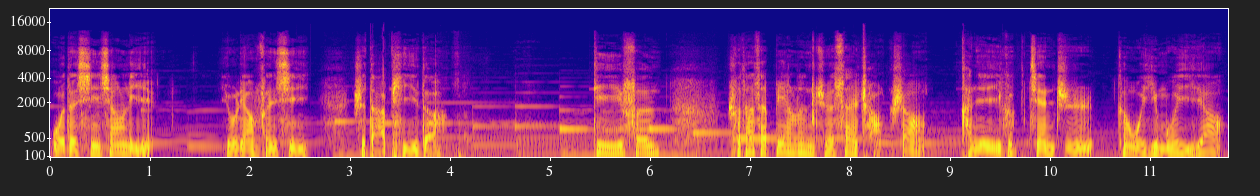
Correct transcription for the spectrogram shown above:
我的信箱里有两封信是大批的。第一分说他在辩论决赛场上看见一个简直跟我一模一样，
